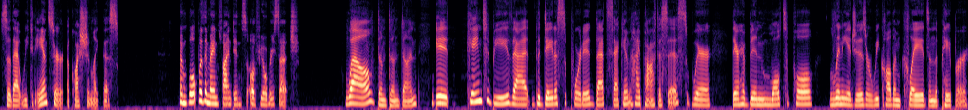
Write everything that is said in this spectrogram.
so that we could answer a question like this. And what were the main findings of your research? Well, dun dun dun, it came to be that the data supported that second hypothesis where there have been multiple lineages, or we call them clades in the paper,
